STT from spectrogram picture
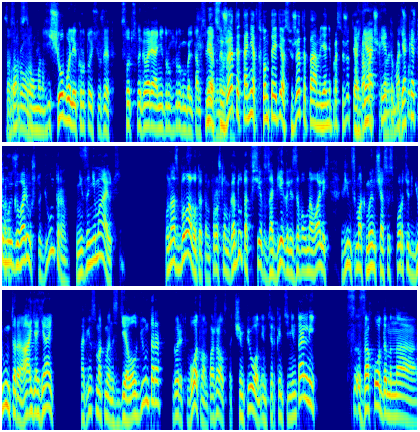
Со. Строуманом. Еще более крутой сюжет. Собственно говоря, они друг с другом были там связаны. Нет, сюжеты-то нет, в том-то и дело. Сюжеты там, я не про сюжет, я А про я матч к говорю. этому, Матч я к этому и хороший. говорю, что Гюнтером не занимаются. У нас была вот это в прошлом году, так все забегали, заволновались. Винс Макмен сейчас испортит Гюнтера, ай-яй-яй. А Винс Макмен сделал Гюнтера, говорит, вот вам, пожалуйста, чемпион интерконтинентальный с заходом на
